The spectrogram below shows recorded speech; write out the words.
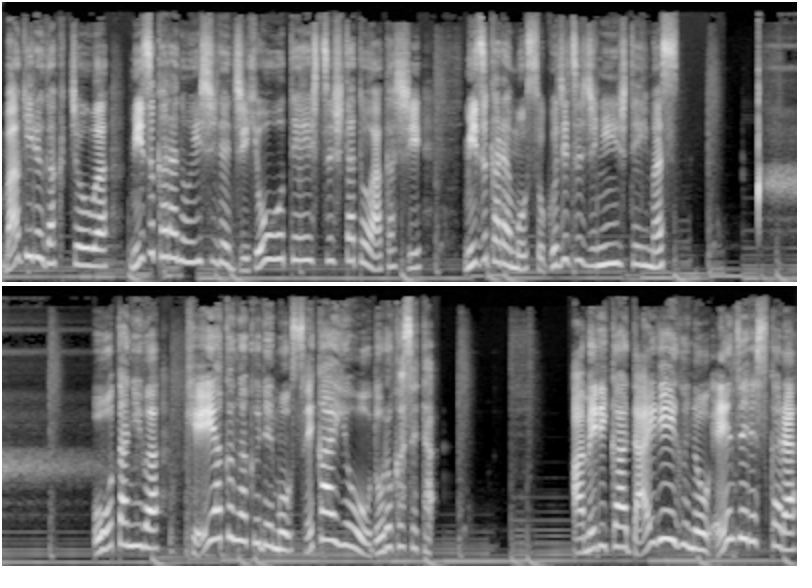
マギル学長は自らの意思で辞表を提出したと明かし自らも即日辞任しています。大谷は契約額でも世界を驚かせた。アメリカ大リーグのエンゼルスから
